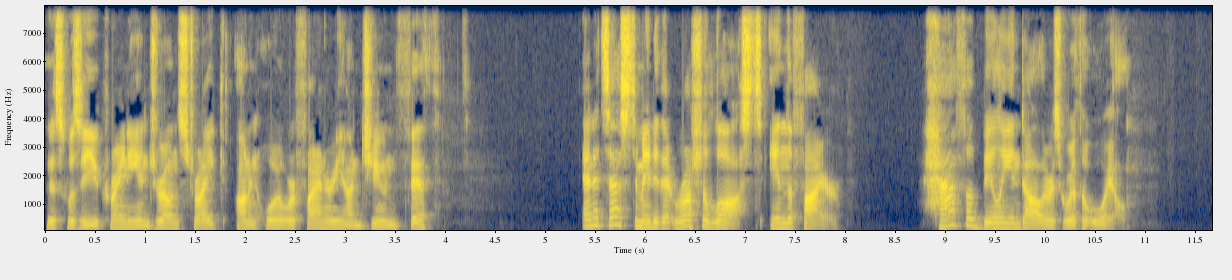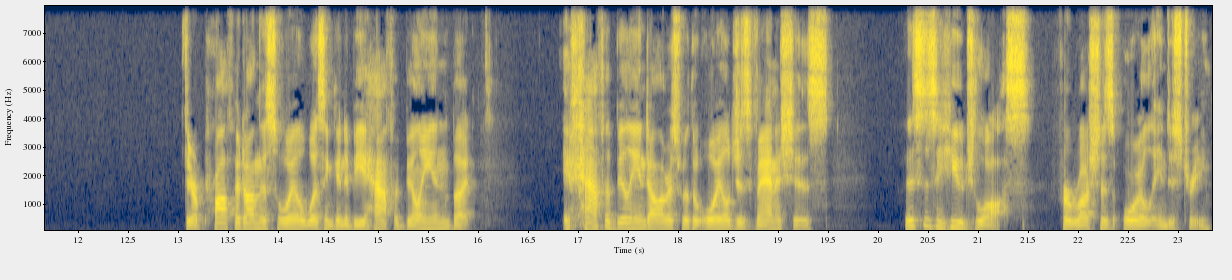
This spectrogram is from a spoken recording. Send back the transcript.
This was a Ukrainian drone strike on an oil refinery on June 5th, and it's estimated that Russia lost in the fire half a billion dollars worth of oil. Their profit on this oil wasn't going to be half a billion, but if half a billion dollars worth of oil just vanishes, this is a huge loss for Russia's oil industry.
